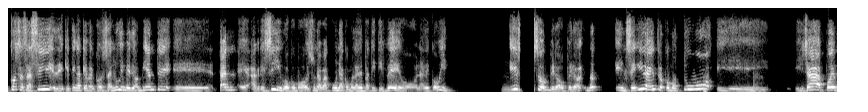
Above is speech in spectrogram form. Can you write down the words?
cosas así de que tenga que ver con salud y medio ambiente eh, tan eh, agresivo como es una vacuna como la de hepatitis B o la de COVID. Mm. Eso, pero, pero no, enseguida entro como tubo y, y ya pueden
